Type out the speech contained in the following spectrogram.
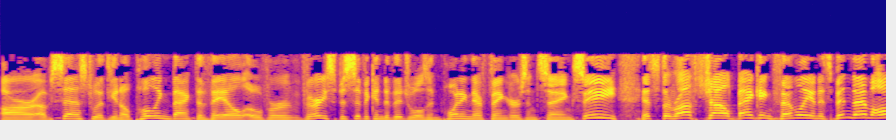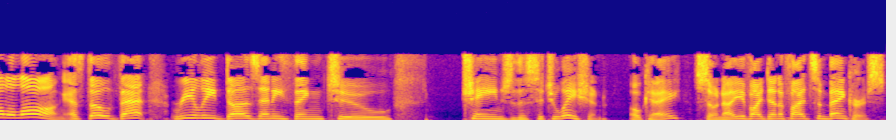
are obsessed with you know pulling back the veil over very specific individuals and pointing their fingers and saying, see, it's the Rothschild banking family and it's been them all along, as though that really does anything to change the situation. Okay, so now you've identified some bankers.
